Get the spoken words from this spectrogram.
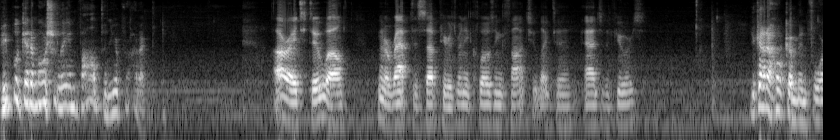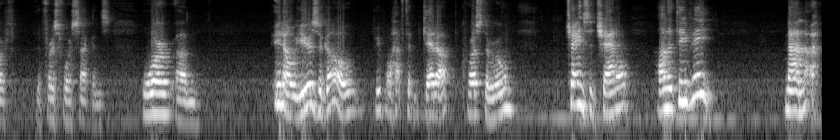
people get emotionally involved in your product. All right, Stew. Well, I'm going to wrap this up here. Is there any closing thoughts you'd like to add to the viewers? You got to hook them in four, the first four seconds, or um, you know, years ago, people have to get up, cross the room, change the channel on the TV. Now,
